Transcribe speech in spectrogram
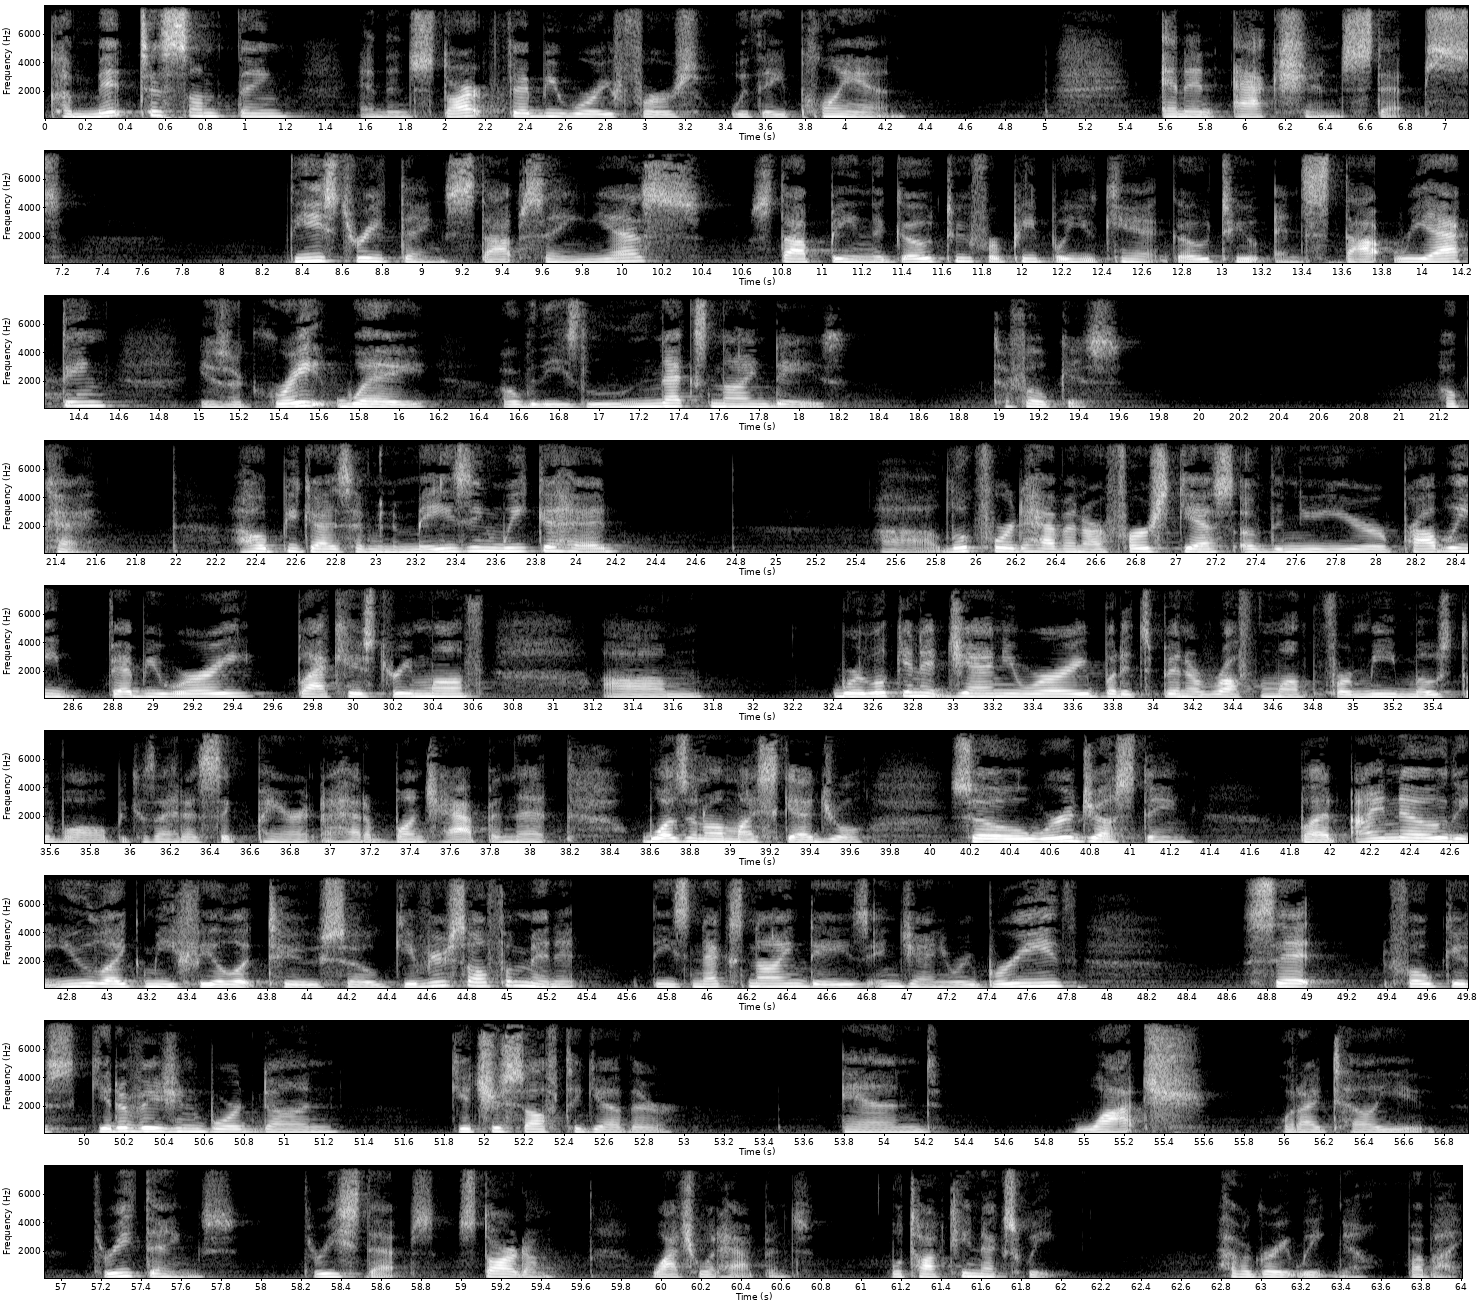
Commit to something and then start February 1st with a plan and an action steps. These three things stop saying yes, stop being the go to for people you can't go to, and stop reacting is a great way over these next nine days to focus. Okay. I hope you guys have an amazing week ahead. Uh, look forward to having our first guest of the new year, probably February, Black History Month. Um, we're looking at January, but it's been a rough month for me most of all because I had a sick parent. I had a bunch happen that wasn't on my schedule. So we're adjusting, but I know that you, like me, feel it too. So give yourself a minute these next nine days in January. Breathe, sit, focus, get a vision board done, get yourself together, and watch what I tell you. Three things, three steps. Start them. Watch what happens. We'll talk to you next week. Have a great week now. Bye bye.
